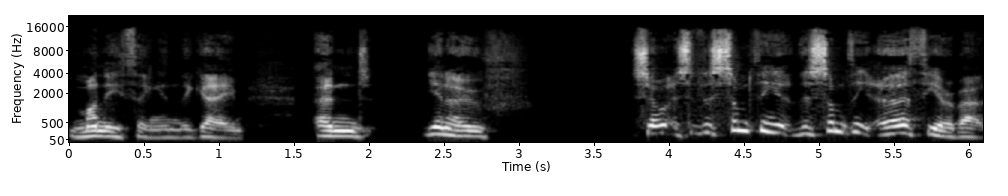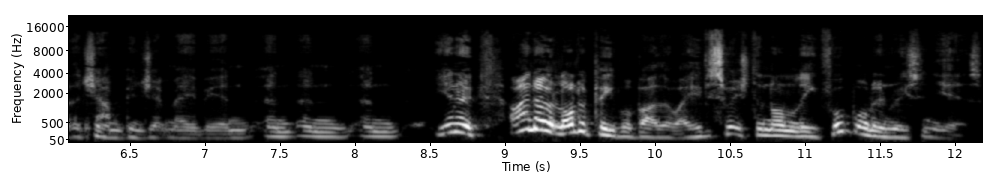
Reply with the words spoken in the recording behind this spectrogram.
money thing in the game, and you know so, so there's something there's something earthier about the championship, maybe, and and and and you know, I know a lot of people, by the way, who've switched to non-league football in recent years.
